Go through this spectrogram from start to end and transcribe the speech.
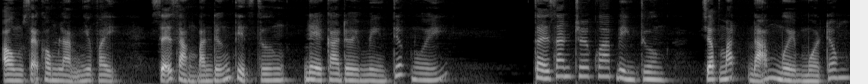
ông sẽ không làm như vậy, dễ dàng bắn đứng thịt xương để cả đời mình tiếc nuối. Thời gian trôi qua bình thường, chớp mắt đã 10 mùa đông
